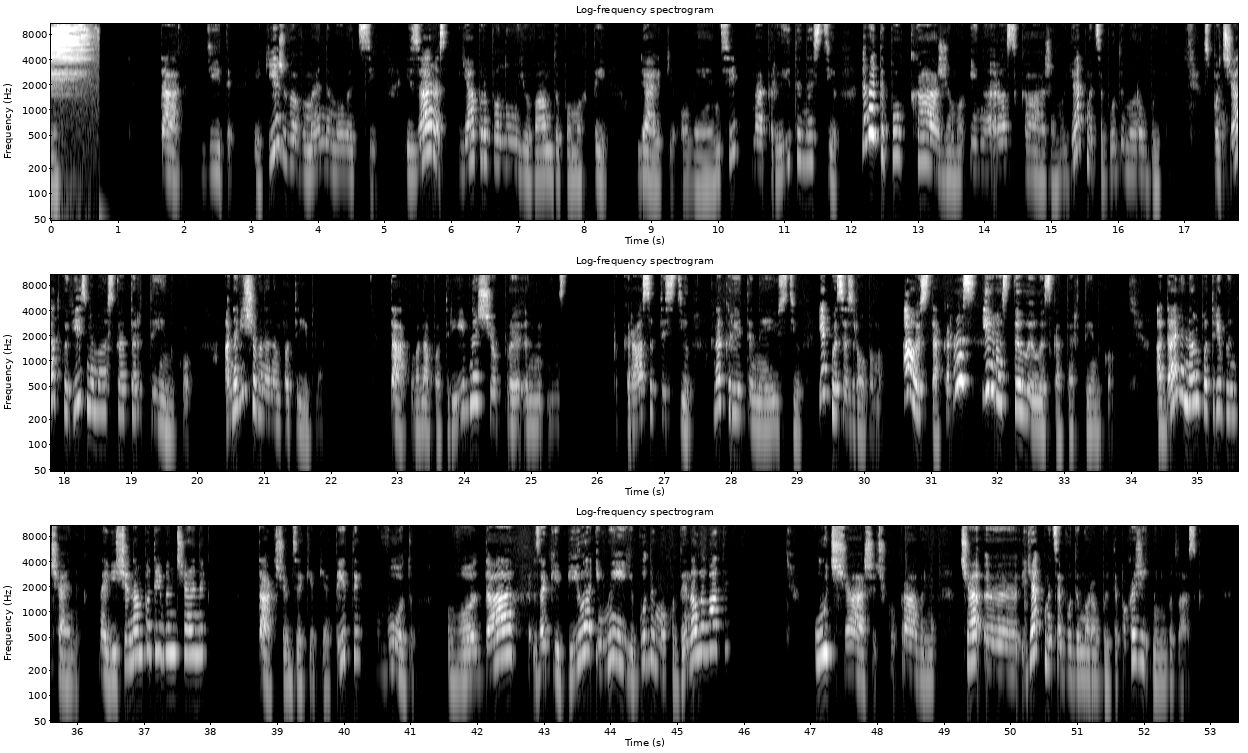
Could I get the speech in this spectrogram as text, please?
Так, діти, які ж ви в мене молодці. І зараз я пропоную вам допомогти ляльки Оленці накрити на стіл. Давайте покажемо і розкажемо, як ми це будемо робити. Спочатку візьмемо скатертинку. А навіщо вона нам потрібна? Так, вона потрібна, щоб прикрасити стіл, накрити нею стіл. Як ми це зробимо? А ось так раз і розстелили скатертинку. А далі нам потрібен чайник. Навіщо нам потрібен чайник? Так, щоб закип'ятити воду. Вода закипіла, і ми її будемо куди наливати? У чашечку, правильно. Ча, е, як ми це будемо робити? Покажіть мені, будь ласка.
